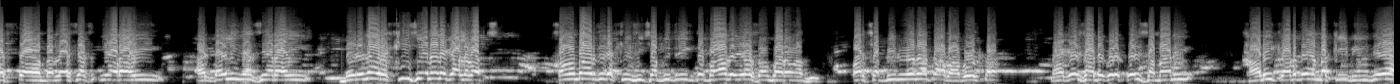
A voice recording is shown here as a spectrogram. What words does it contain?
ਐਸ ਮਤਲਬ ਐਸਐਸਪੀ ਰਾਹੀਂ ਡੈਲੀ ਏਜੰਸੀਆਂ ਰਾਹੀਂ ਮੇਰੇ ਨਾਲ ਰੱਖੀ ਸੀ ਉਹਨਾਂ ਨੇ ਗੱਲਬਾਤ। ਸੋਮਵਾਰ ਦੀ ਰੱਖੀ ਸੀ 26 ਤਰੀਕ ਤੋਂ ਬਾਅਦ ਜਿਹੜਾ ਸੋਮਵਾਰ ਆਉਣਾ ਸੀ। ਪਰ 26 ਨੂੰ ਉਹਨਾਂ ਧਾਵਾ ਬੋਲਤਾ। ਮੈਂ ਕਿਹਾ ਸਾਡੇ ਕੋਲ ਕੋਈ ਸਮਾਂ ਨਹੀਂ। ਖਾੜੀ ਕੱਢਦੇ ਆ, ਮੱਕੀ ਬੀਜਦੇ ਆ।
